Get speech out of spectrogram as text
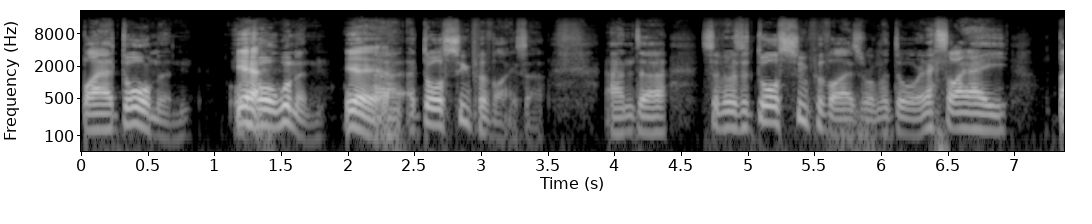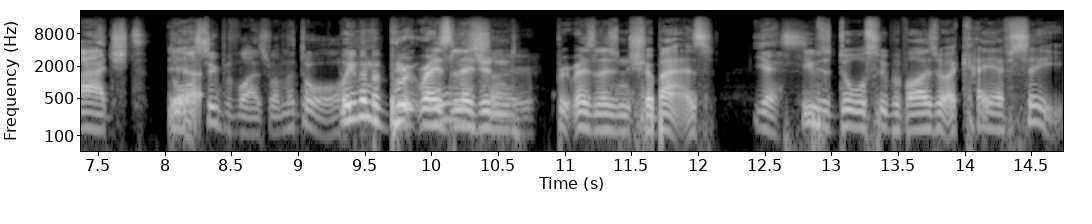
by a doorman or Yeah. door woman, Yeah, yeah. uh, a door supervisor. and uh, so there was a door supervisor on the door, an SIA badged door Yeah. supervisor on the door. Well, you remember Brit Res legend, Brit Res legend Shabazz? Yes. He was a door supervisor at a KFC.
